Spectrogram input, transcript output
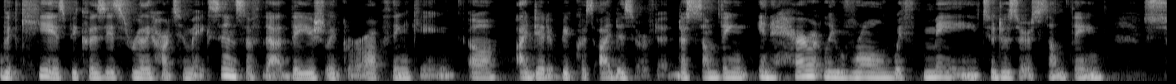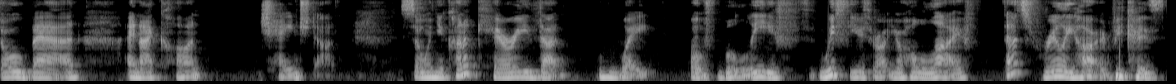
with kids, because it's really hard to make sense of that, they usually grow up thinking, oh, I did it because I deserved it. There's something inherently wrong with me to deserve something so bad, and I can't change that. So when you kind of carry that weight of belief with you throughout your whole life, that's really hard because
